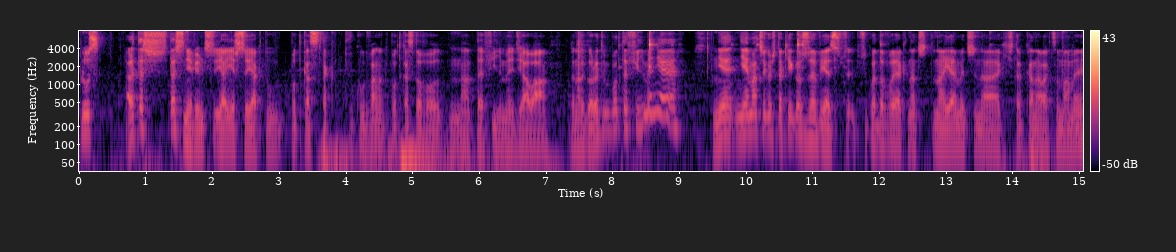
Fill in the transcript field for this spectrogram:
Plus Ale też, też nie wiem, czy ja jeszcze jak tu podcast tak kurwa no, podcastowo na te filmy działa ten algorytm, bo te filmy nie. Nie, nie ma czegoś takiego, że wiesz, przy- przykładowo jak na, czy na Jemy, czy na jakichś tak kanałach, co mamy,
